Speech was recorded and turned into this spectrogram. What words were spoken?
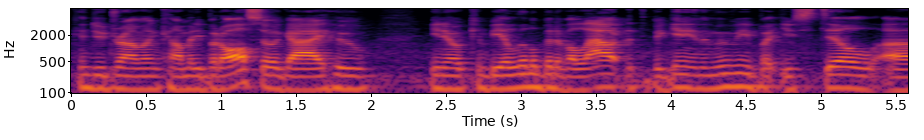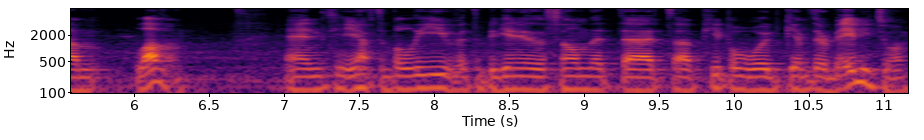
can do drama and comedy, but also a guy who, you know, can be a little bit of a lout at the beginning of the movie, but you still um, love him, and you have to believe at the beginning of the film that that uh, people would give their baby to him.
